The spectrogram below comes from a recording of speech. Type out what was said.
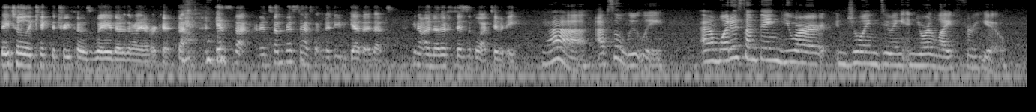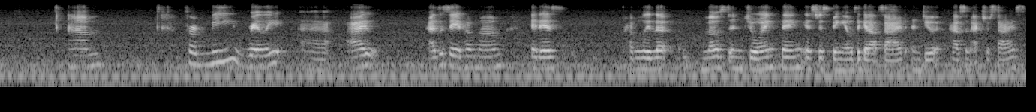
they totally kick the tree pose way better than I ever could. But it's fun. I It's fun for us to have something to do together. That's you know another physical activity. Yeah, absolutely. And um, what is something you are enjoying doing in your life for you? Um, for me, really, uh, I, as a stay-at-home mom, it is probably the most enjoying thing is just being able to get outside and do it, have some exercise.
